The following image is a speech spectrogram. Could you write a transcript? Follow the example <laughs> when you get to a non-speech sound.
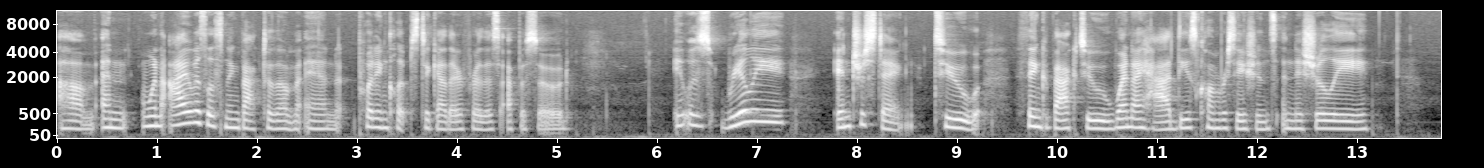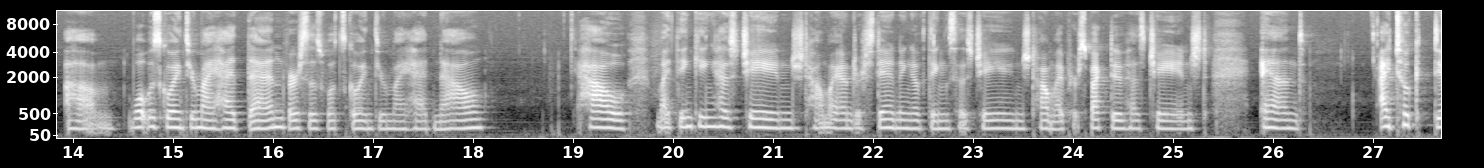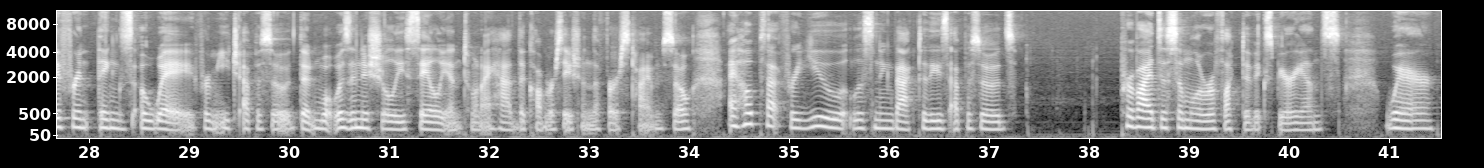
Um, and when I was listening back to them and putting clips together for this episode, it was really interesting to think back to when I had these conversations initially, um, what was going through my head then versus what's going through my head now how my thinking has changed, how my understanding of things has changed, how my perspective has changed. And I took different things away from each episode than what was initially salient when I had the conversation the first time. So I hope that for you, listening back to these episodes provides a similar reflective experience where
